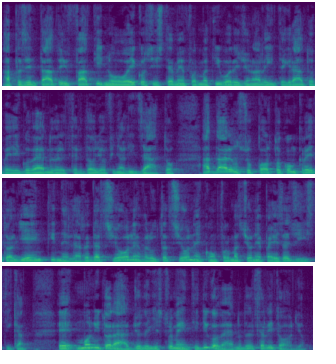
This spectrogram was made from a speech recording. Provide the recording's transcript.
Ha presentato infatti il nuovo ecosistema informativo regionale integrato per il governo del territorio finalizzato a dare un supporto concreto agli enti nella redazione, valutazione e conformazione paesaggistica e monitoraggio degli strumenti di governo del territorio.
